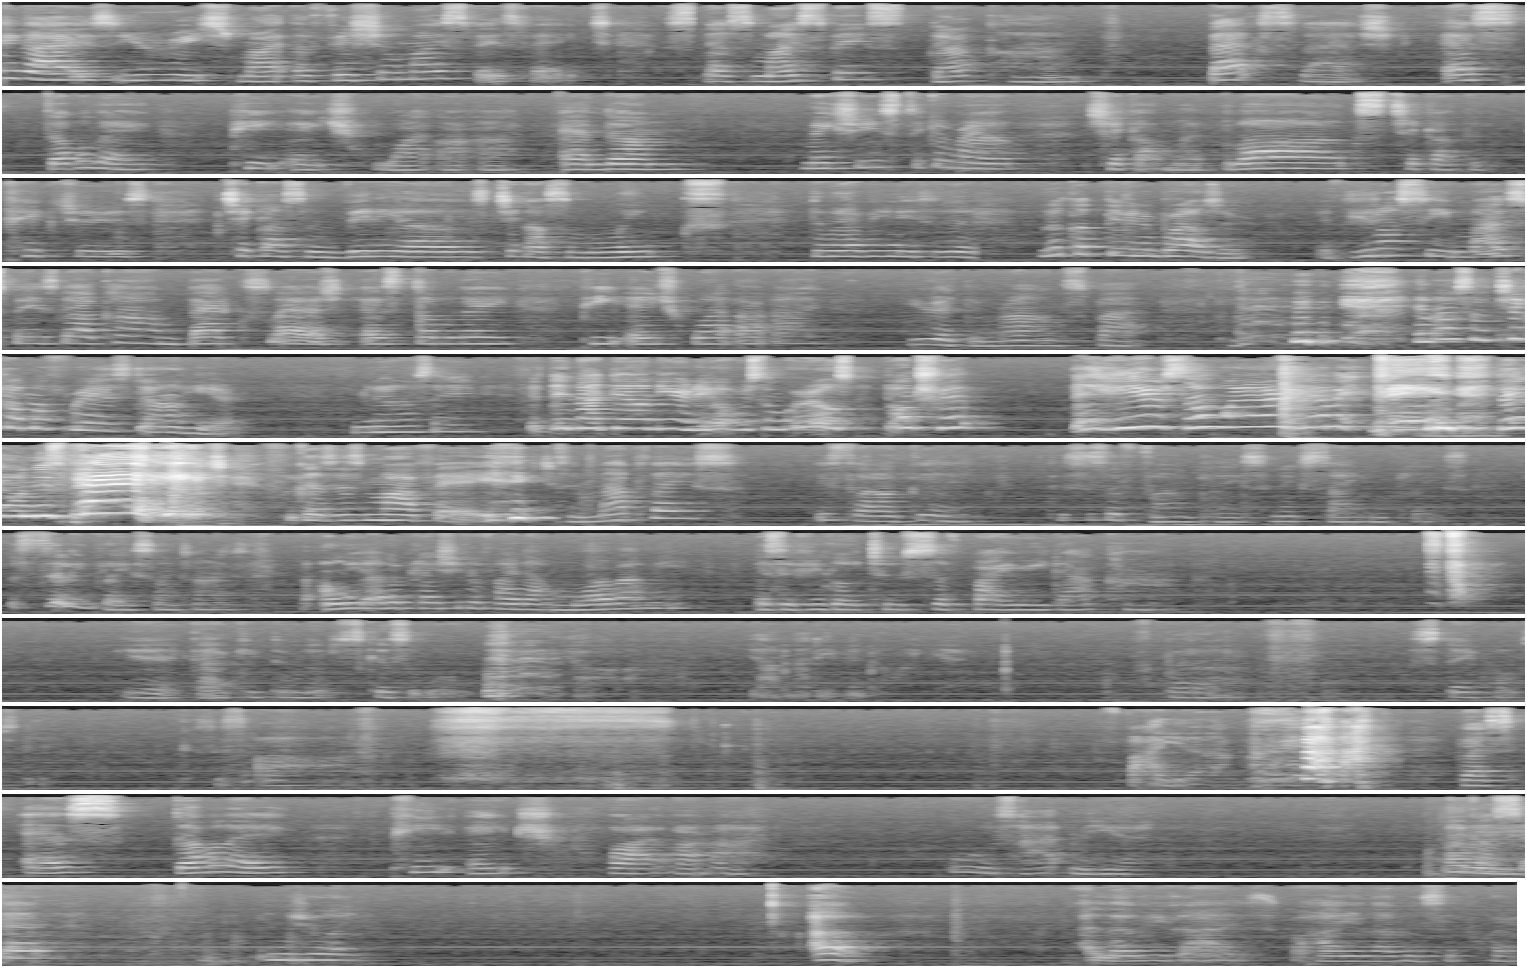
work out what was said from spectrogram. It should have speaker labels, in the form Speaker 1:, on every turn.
Speaker 1: Hey guys, you reached my official MySpace page. That's myspace.com backslash S double A P H Y R I. And um, make sure you stick around. Check out my blogs, check out the pictures, check out some videos, check out some links. Do whatever you need to do. Look up there in the browser. If you don't see myspace.com backslash S double A P H Y R I, you're at the wrong spot. and also check out my friends down here. You know what I'm saying? If they're not down here and they over somewhere else, don't trip. They here somewhere, damn it. they on this page. Because it's my page. It's in my place, it's all good. This is a fun place, an exciting place. A silly place sometimes. The only other place you can find out more about me is if you go to saaphyri.com. Yeah, gotta keep them lips kissable. y'all, y'all not even yet. But uh, stay posted, cause it's all fire. That's S double A P H Y R I. Ooh, it's hot in here. Like I said, enjoy. Oh, I love you guys for all your love and support.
